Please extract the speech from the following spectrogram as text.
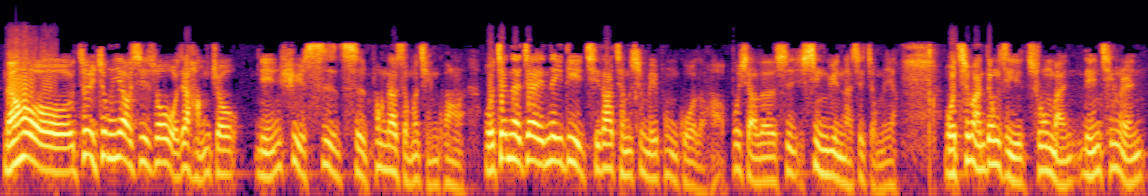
然后最重要是说我在杭州连续四次碰到什么情况了？我真的在内地其他城市没碰过的哈，不晓得是幸运还是怎么样？我吃完东西出门连。年轻人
